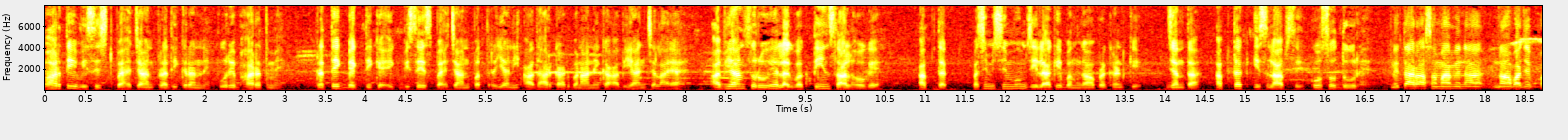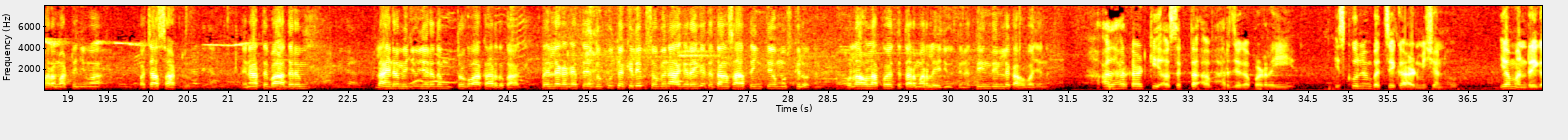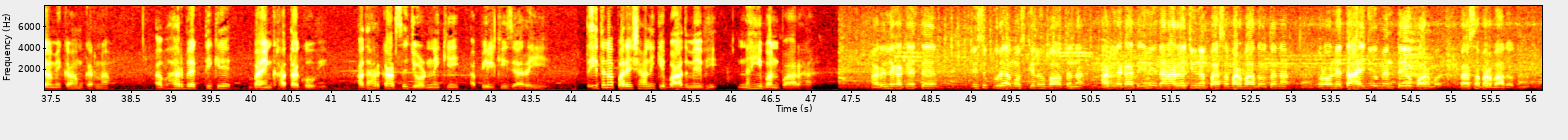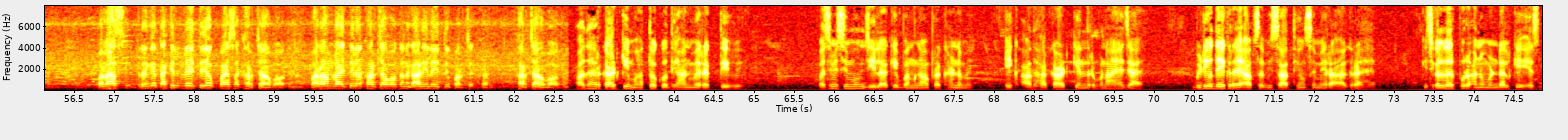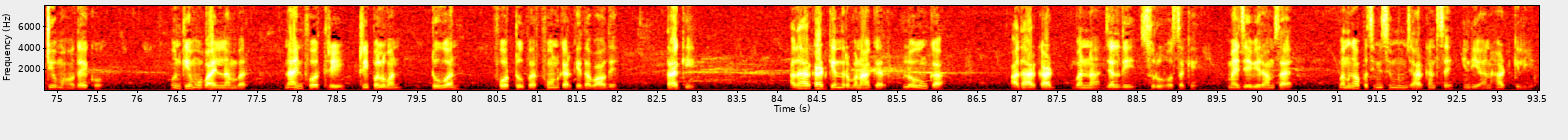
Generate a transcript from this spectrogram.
भारतीय विशिष्ट पहचान प्राधिकरण ने पूरे भारत में प्रत्येक व्यक्ति का एक विशेष पहचान पत्र यानी आधार कार्ड बनाने का अभियान चलाया है। अभियान शुरू हुए लगभग तीन साल हो गए। अब तक पश्चिमी सिंहभूम जिला के बंदगांव प्रखंड के जनता अब तक इस लाभ से कोसों दूर है। नेतारा समय में ना नौ बजे फार्म अटेंजुआ पचास साठ। एनाते बाद लाइन रे मिजु जेरे दम ट्रगवा कार दो कागी। देन लेका कहते दुकु ते क्लिप सोबेना आगे रहेंगे ते तां सातिन ते मुश्किल होता होला होला कोई ते तार मार ले हिजु तने तीन दिन लेका हो बजना आधार कार्ड की आवश्यकता अब हर जगह पड़ रही है। स्कूल में बच्चे का एडमिशन हो या मनरेगा में काम करना हो अब हर व्यक्ति के बैंक खाता को भी आधार कार्ड से जोड़ने की अपील की जा रही है। तो इतना परेशानी के बाद में भी नहीं बन पा रहा। अरे लेका कहते इसे पूरा मुश्किल हो बात ना अरे लेका इन्हीं दाना रे चुने पैसा बर्बाद होता और नेता हिजु मेनते पैसा बर्बाद होता प्लस रेंगे तकलीफ़ लेते पैसा खर्चा हो बात ना पराम लाइते खर्चा होता गाड़ी लेते खर्चा हो आधार कार्ड की महत्व को ध्यान में रखते हुए पश्चिमी सिंहभूम जिला के बंदगांव प्रखंड में एक आधार कार्ड केंद्र बनाया जाए वीडियो देख रहे आप सभी साथियों से मेरा आग्रह है कि चिकलदरपुर अनुमंडल के एसडीओ महोदय को उनके mobile number nine four three triple one two one four two पर फ़ोन करके दबाव दें ताकि आधार कार्ड केंद्र बनाकर लोगों का आधार कार्ड बनना जल्दी शुरू हो सके मैं जेवीर हमसाय बंदगांव पश्चिमी सिंहभूम झारखंड से इंडिया अनहट के लिए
